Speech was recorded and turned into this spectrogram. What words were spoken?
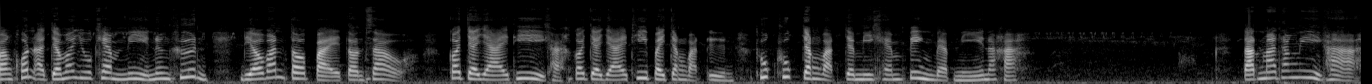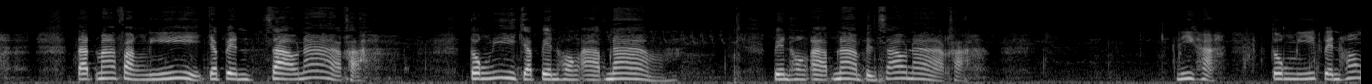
บางคนอาจจะมาอยู่แคมป์นี่หนึ่งคืนเดี๋ยววันต่อไปตอนเศร้า ก็จะย้ายที่ค่ะ ก็จะย้ายที่ไปจังหวัดอื่น ทุกๆจังหวัดจะมีแคมปิ้งแบบนี้นะคะ ตัดมาทั้งนี้ค่ะ ตัดมาฝั่งนี้จะเป็นซาวน่าค่ะ ตรงนี้จะเป็นห้องอาบน้ำเป็นห้องอาบน้ำเป็นซาวน่าค่ะ นี่ค่ะ ตรงนี้เป็นห้อง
